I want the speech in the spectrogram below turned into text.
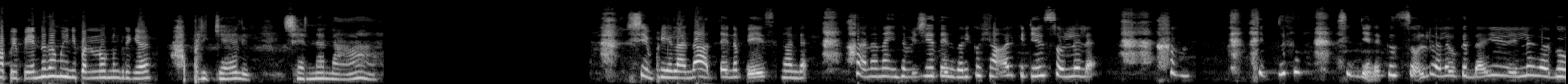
அப்ப இப்ப என்னதான் இனி பண்ணணுங்கிறீங்க அப்படி கேளு. என்னன்னா? இப்படி எல்லாம் தான் அத்தை என்ன பேசினாங்க. ஆனா நான் இந்த விஷயத்தை இது வரைக்கும் யாருக்கிட்டயும் சொல்லல. எனக்கு சொல்ற அளவுக்கு தைரியம் இல்லை ரகு.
